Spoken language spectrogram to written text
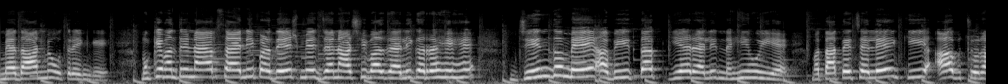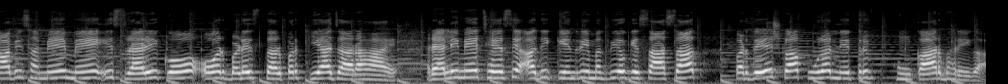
मैदान में उतरेंगे। मुख्यमंत्री नायब सैनी प्रदेश में जन आशीर्वाद रैली कर रहे हैं। जिंद में अभी तक यह रैली नहीं हुई है। बताते चले कि अब चुनावी समय में इस रैली को और बड़े स्तर पर किया जा रहा है। रैली में छह से अधिक केंद्रीय मंत्रियों के साथ साथ प्रदेश का पूरा नेतृत्व हंकार भरेगा।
